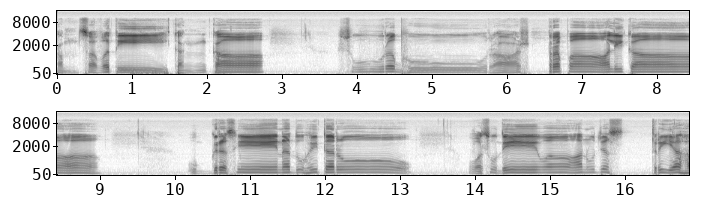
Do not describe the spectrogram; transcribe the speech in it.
कंसवती कङ्का शूरभूराष्ट्रपालिका उग्रसेनदुहितरो वसुदेवानुजस्त्रियः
